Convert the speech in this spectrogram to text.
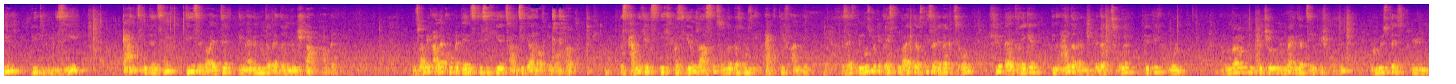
will, wie die BBC, ganz intensiv diese Leute in meinem Mitarbeiterinnenstab habe. Und zwar mit aller Kompetenz, die sich hier in 20 Jahren aufgebaut hat. Das kann ich jetzt nicht passieren lassen, sondern das muss ich aktiv angehen. Das heißt, wie muss man die besten Leute aus dieser Redaktion für Beiträge in anderen Redaktionen wirklich holen. Darüber wird schon über ein Jahrzehnt gesprochen. Man müsste es tun.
